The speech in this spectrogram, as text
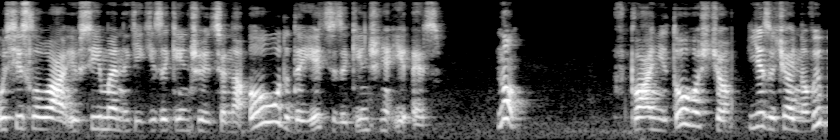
Усі слова і всі іменники, які закінчуються на «о», додається закінчення «іс». Ну, в плані того, що є, звичайно,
